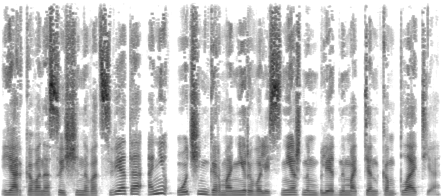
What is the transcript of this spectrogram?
Яркого насыщенного цвета они очень гармонировали с нежным бледным оттенком платья.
